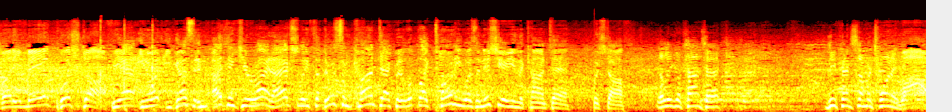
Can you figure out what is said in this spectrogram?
but he may have pushed off. Yeah, you know what, you guys, and I think you're right. I actually thought there was some contact, but it looked like Tony was initiating the contact. Pushed off. Illegal contact. Defense number 20. Wow.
